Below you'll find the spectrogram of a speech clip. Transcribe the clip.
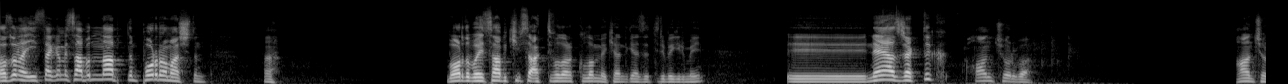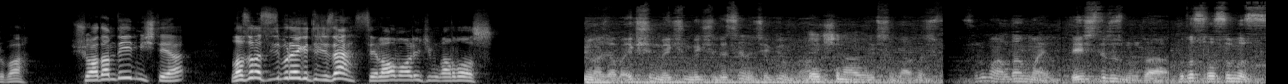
Lazona Instagram hesabını ne yaptın? Porno mu açtın? Heh. Bu arada bu hesabı kimse aktif olarak kullanmıyor. Kendi kendinize tribe girmeyin. Ee, ne yazacaktık? Han çorba. Han çorba. Şu adam değil mi işte ya? Lazona sizi buraya getireceğiz ha. Selamun aleyküm kardeş. acaba? Action mi? Action mi? Action desene çekiyor mu? lan? Action abi. Action kardeş. Kusuruma aldanmayın. Değiştiririz bunu daha. Bu da sosumuz.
